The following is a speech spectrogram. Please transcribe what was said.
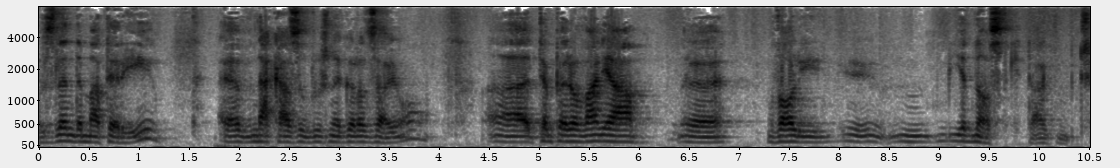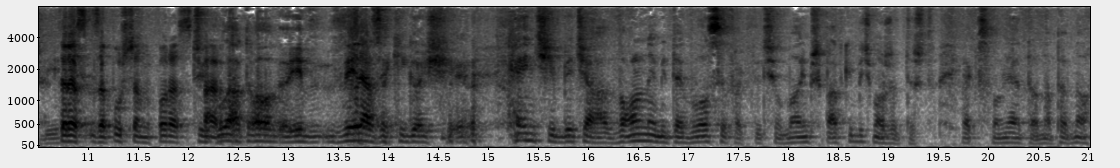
względem materii, nakazów różnego rodzaju, e, temperowania e, woli e, jednostki, tak? Czyli Teraz zapuszczam po raz Czyli czwarty. była to wyraz jakiegoś e, chęci bycia wolnym i te włosy faktycznie w moim przypadku, być może też, jak wspomniałem, to na pewno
